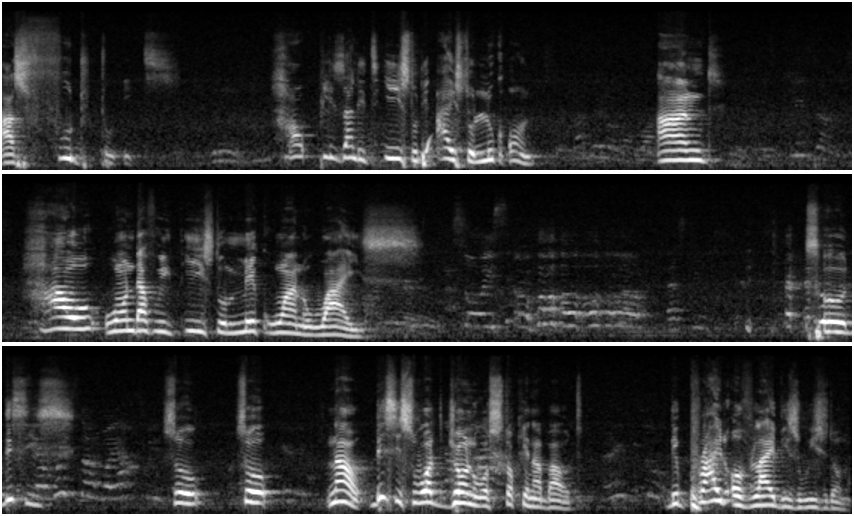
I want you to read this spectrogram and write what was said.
as food to eat. How pleasant it is to the eyes to look on. And how wonderful it is to make one wise. So this is so so now this is what John was talking about. The pride of life is wisdom.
